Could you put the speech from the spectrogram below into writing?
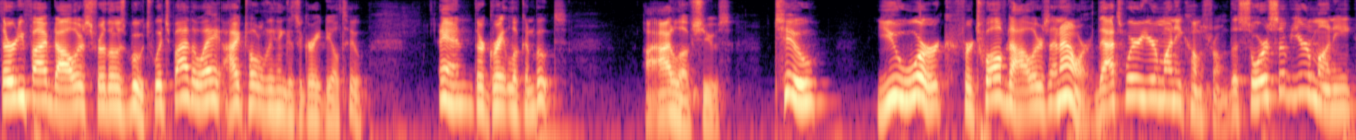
$35 for those boots, which, by the way, I totally think is a great deal too. And they're great looking boots. I, I love shoes. Two, you work for $12 an hour. That's where your money comes from. The source of your money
